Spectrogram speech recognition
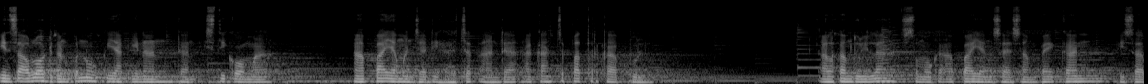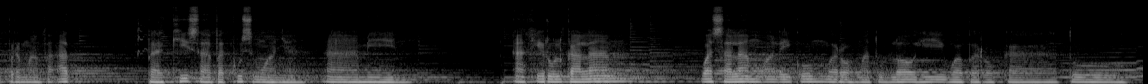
Insya Allah dengan penuh keyakinan dan istiqomah, apa yang menjadi hajat Anda akan cepat terkabul. Alhamdulillah, semoga apa yang saya sampaikan bisa bermanfaat bagi sahabatku semuanya. Amin. Akhirul kalam. Wassalamualaikum warahmatullahi wabarakatuh.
